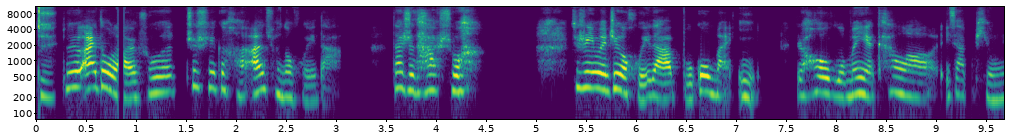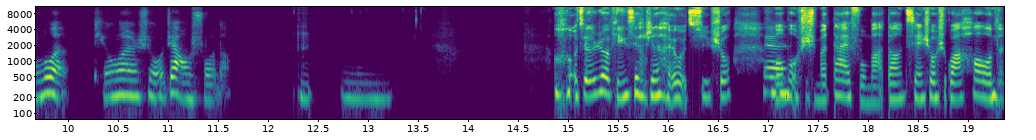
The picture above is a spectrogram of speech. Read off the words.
对，对于爱豆来说，这是一个很安全的回答。但是他说，就是因为这个回答不够满意，然后我们也看了一下评论，评论是有这样说的，嗯嗯，我觉得热评写的真的很有趣，说某某是什么大夫吗？当签售是挂号呢？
